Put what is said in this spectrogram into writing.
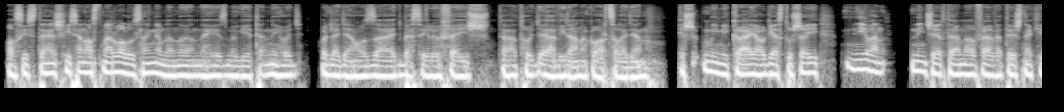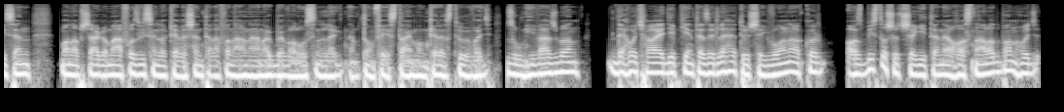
asszisztens, hiszen azt már valószínűleg nem lenne olyan nehéz mögé tenni, hogy, hogy legyen hozzá egy beszélő fej is, tehát hogy elvirának arca legyen. És mimikája, a gesztusai. Nyilván nincs értelme a felvetésnek, hiszen manapság a MÁV-hoz viszonylag kevesen telefonálnának be valószínűleg, nem tudom, FaceTime-on keresztül, vagy Zoom hívásban, de hogyha egyébként ez egy lehetőség volna, akkor az biztos, hogy segítene a használatban, hogy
